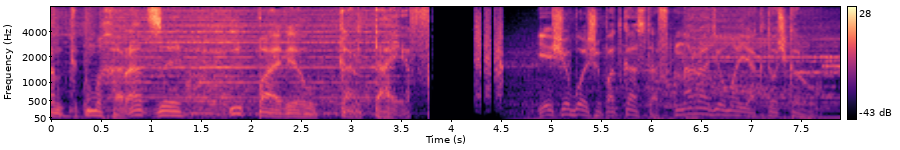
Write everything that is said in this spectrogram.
Вахтанг Махарадзе и Павел Картаев. Еще больше подкастов на радиомаяк.ру.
